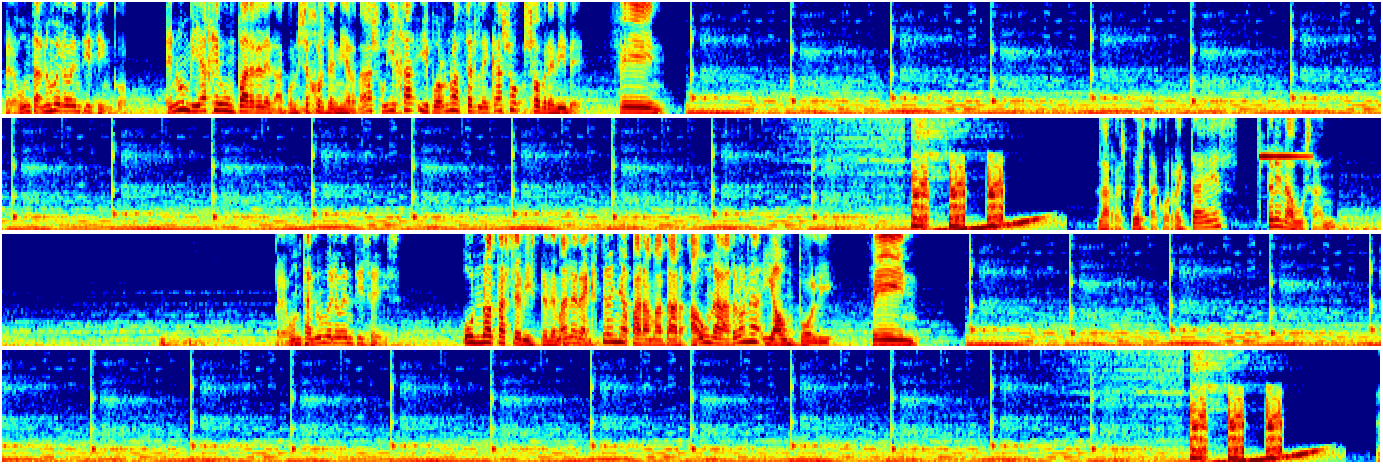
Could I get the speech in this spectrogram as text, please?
Pregunta número 25. En un viaje un padre le da consejos de mierda a su hija y por no hacerle caso sobrevive. Fin. La respuesta correcta es Tren a Busan. Pregunta número 26. Un nota se viste de manera extraña para matar a una ladrona y a un poli. Fin.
